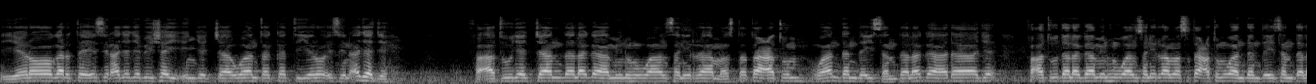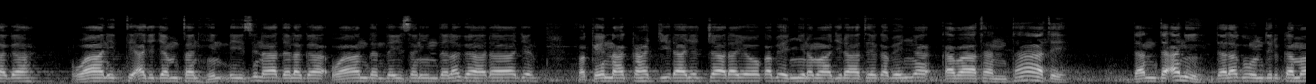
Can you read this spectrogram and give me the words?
yeroo gartee isin ajaje bishay'in jechaa waan takkatti yeroo isin ajaje fa'atuu jechaan dalagaa minhu waan sanirraa mastataacatum waan dandeeysan dalagaadha fa'atuu dalagaa minhu waan sanirraa mastataacatum waan dandeeysan dalagaa waan itti ajajamtan hin dhiisinaa dalagaa waan dandeeysaniin dalagaadha je fakkeenna akka hajjiidha jechaadha yoo qabeenyi namaa jiraatee qabeenya qabaatan taate danda'anii dalaguun dirqama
